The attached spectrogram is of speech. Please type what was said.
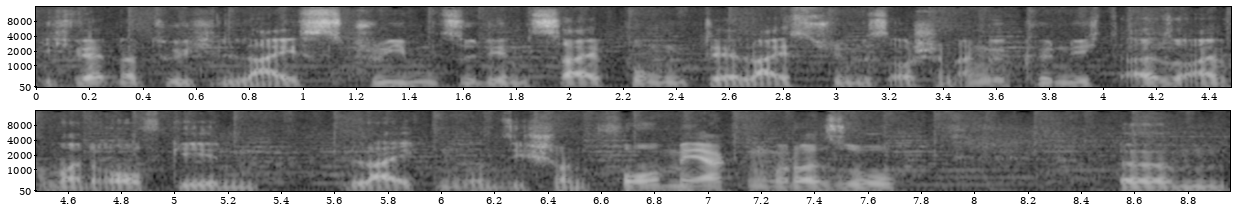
Ich werde natürlich live streamen zu dem Zeitpunkt. Der Livestream ist auch schon angekündigt, also einfach mal drauf gehen, liken und sich schon vormerken oder so. Ähm,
